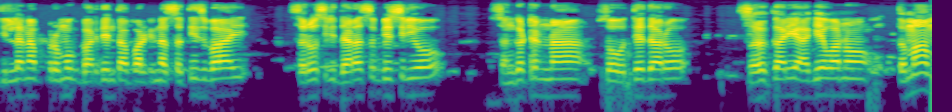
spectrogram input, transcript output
જિલ્લાના પ્રમુખ ભારતીય જનતા પાર્ટીના સતીશભાઈ, સર્વશ્રી ધારાસભ્યશ્રીઓ, સંગઠનના સૌ હોદ્દેદારો સહકારી આગેવાનો તમામ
